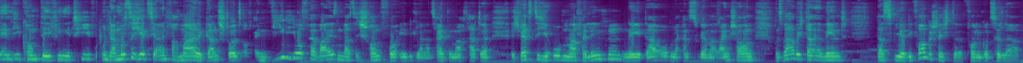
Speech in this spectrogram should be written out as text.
denn die kommt definitiv. Und da muss ich jetzt hier einfach mal ganz stolz auf ein Video verweisen, was ich schon vor ewig langer Zeit gemacht hatte. Ich werde es dir hier oben mal verlinken, nee, da oben, da kannst du gerne mal reinschauen. Und zwar habe ich da erwähnt, dass wir die Vorgeschichte von Godzilla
